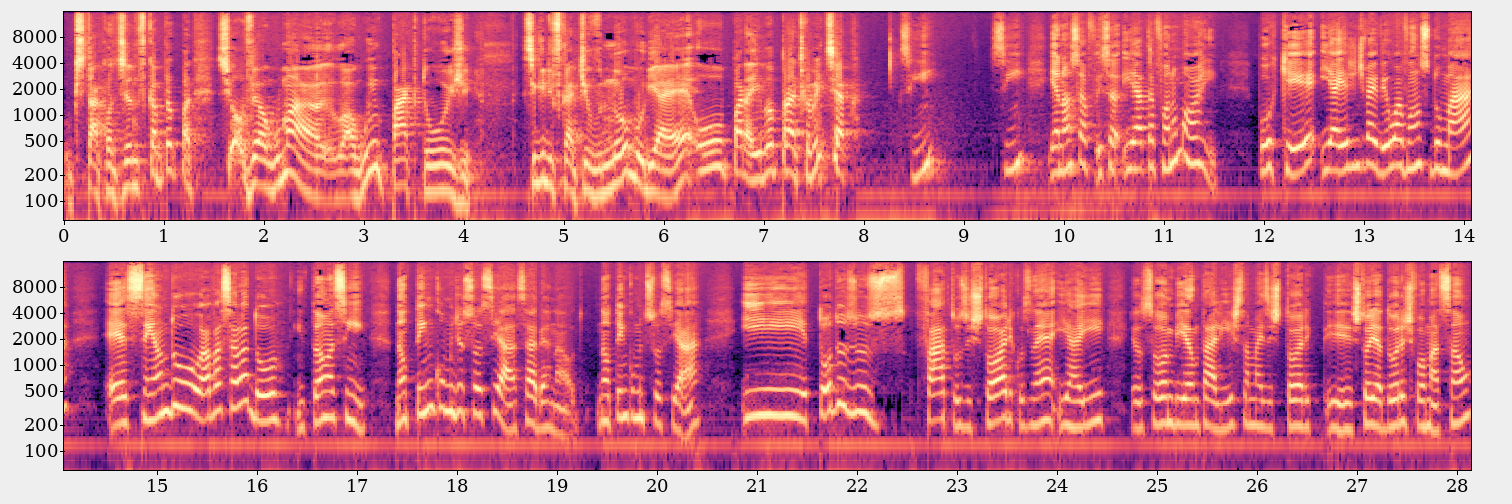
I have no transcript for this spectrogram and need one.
o que está acontecendo fica preocupado. Se houver alguma, algum impacto hoje significativo no Muriaé, o Paraíba praticamente seca. Sim, Sim, e a nossa isso, e a tafona morre. Porque e aí a gente vai ver o avanço do mar é, sendo avassalador. Então, assim, não tem como dissociar, sabe, Arnaldo? Não tem como dissociar. E todos os fatos históricos, né? E aí eu sou ambientalista, mas historiadora de formação.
